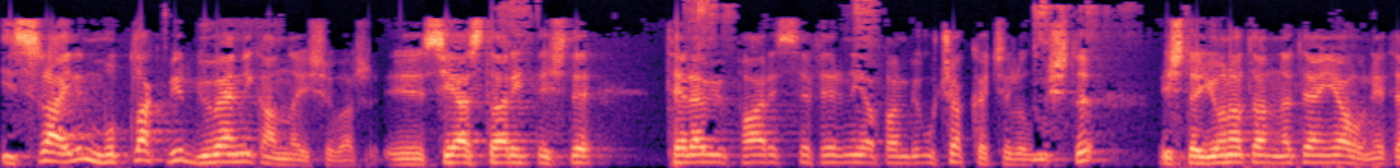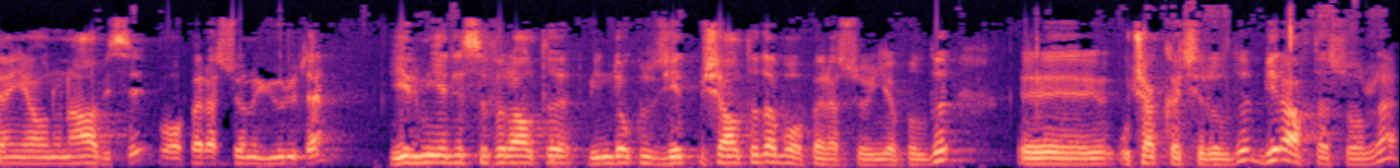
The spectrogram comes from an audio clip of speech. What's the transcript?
İsrail'in mutlak bir güvenlik anlayışı var. E, siyasi tarihte işte Tel Aviv Paris seferini yapan bir uçak kaçırılmıştı. İşte Jonathan Netanyahu, Netanyahu'nun abisi bu operasyonu yürüten 27.06 1976'da bu operasyon yapıldı. E, uçak kaçırıldı. Bir hafta sonra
